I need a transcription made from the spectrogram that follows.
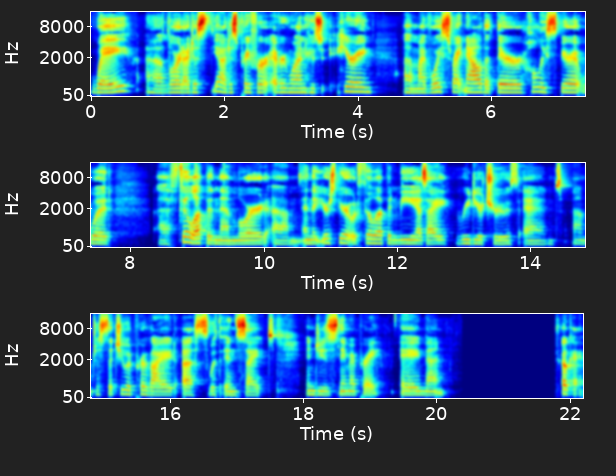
way. Uh, Lord, I just, yeah, I just pray for everyone who's hearing um, my voice right now, that their Holy Spirit would uh, fill up in them, Lord, um, and that your Spirit would fill up in me as I read your truth, and um, just that you would provide us with insight. In Jesus' name I pray. Amen. Okay,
